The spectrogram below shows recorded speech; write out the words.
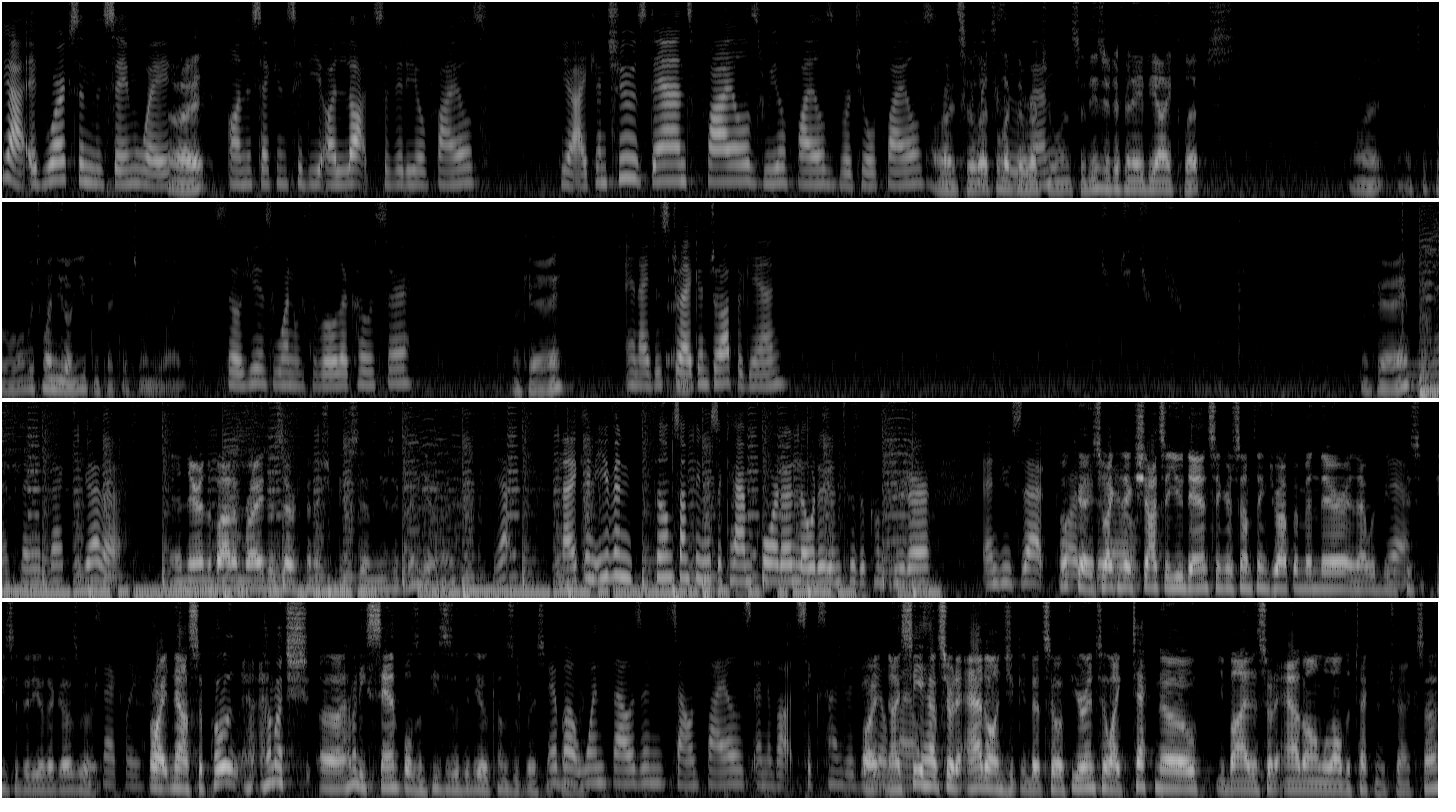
Yeah, it works in the same way. All right. On the second CD are lots of video files. Here, I can choose dance files, real files, virtual files. All right, let's so let's look at the virtual them. one. So these are different AVI clips. All right, that's a cool one. Which one you you can pick which one you like. So here's one with the roller coaster, Okay. and I just drag and drop again. Okay. And then I play it back together. And there in the bottom right is our finished piece of music video, huh? Yeah. And I can even film something with a camcorder, load it into the computer, and use that for Okay, so I can take shots of you dancing or something, drop them in there, and that would be Yeah. the piece, of video that goes with it. Exactly. All right, now suppose how much, uh, how many samples and pieces of video comes with basic about 1,000 sound files and about 600 video All right, now I see you have sort of add-ons you can bet. So if you're into like techno, you buy this sort of add-on with all the techno tracks, huh?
